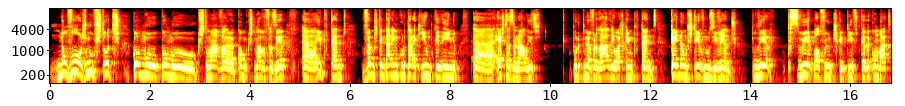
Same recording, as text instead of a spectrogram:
não vou aos moves todos como, como, costumava, como costumava fazer. Uh, e portanto, vamos tentar encurtar aqui um bocadinho estas análises, porque na verdade eu acho que é importante quem não esteve nos eventos poder perceber qual foi o descritivo de cada combate.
